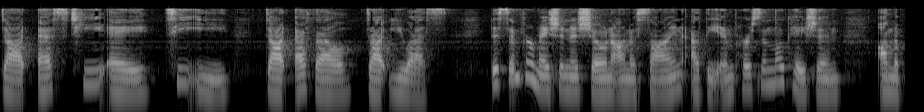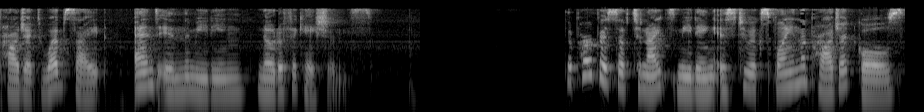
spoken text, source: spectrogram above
dot.state.fl.us. This information is shown on a sign at the in-person location on the project website and in the meeting notifications. The purpose of tonight's meeting is to explain the project goals,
